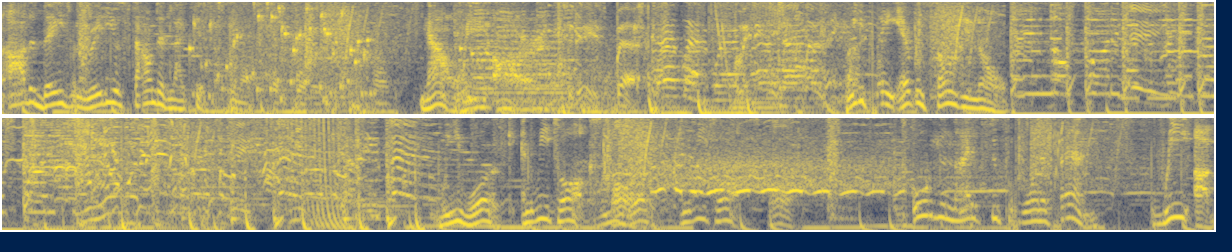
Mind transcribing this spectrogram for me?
are the days when radio sounded like this. Now we are today's best. We play every song you know. We work and we talk sports and we talk sports. All United Super One FM. We are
